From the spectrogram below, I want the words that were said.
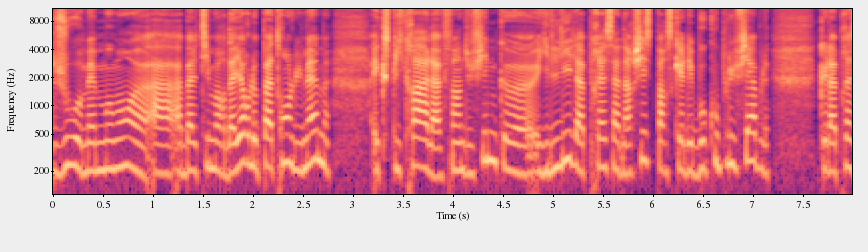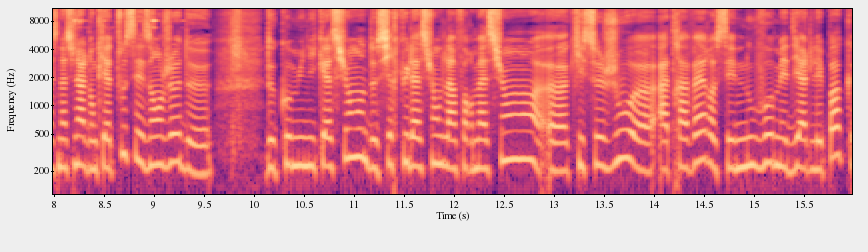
joue au même moment à, Baltimore. D'ailleurs, le patron lui-même expliquera à la fin du film qu'il lit la presse anarchiste parce qu'elle est beaucoup plus fiable que la presse nationale. Donc il y a tous ces enjeux de communication, de circulation de l'information qui se jouent à travers ces nouveaux médias de l'époque,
